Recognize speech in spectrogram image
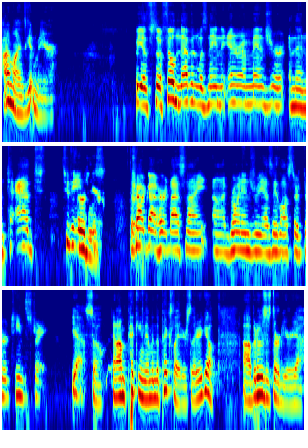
timeline's getting me here. but yeah, so Phil Nevin was named the interim manager, and then to add to the Third. Angels, Trout got hurt last night, uh, groin injury, as they lost their 13th straight. Yeah. So, and I'm picking them in the picks later. So there you go. Uh, but it was his third year. Yeah.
